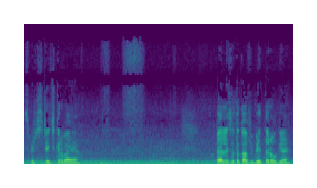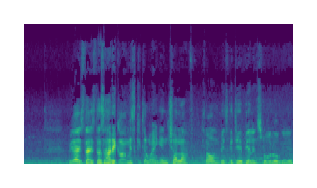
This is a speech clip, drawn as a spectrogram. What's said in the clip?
इस पर स्टिच करवाया पहले से तो काफ़ी बेहतर हो गया है। अभी आहिस्ता आहिस्ता सारे काम इसके करवाएँगे, इंशाल्लाह। साउंड भी इसके जेबीएल इंस्टॉल हो गए। हैं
